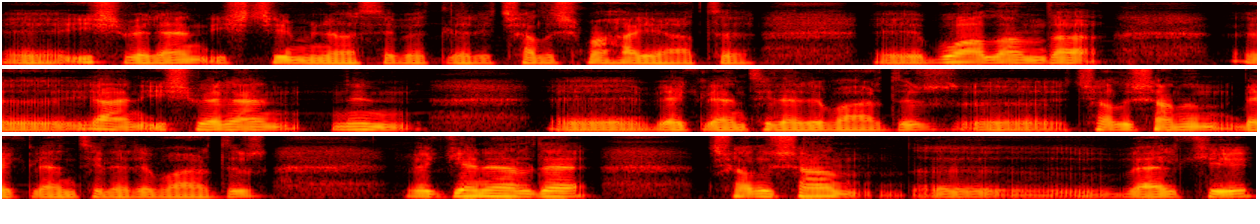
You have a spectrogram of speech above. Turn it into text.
e, işveren işçi münasebetleri, çalışma hayatı bu alanda yani işverenin beklentileri vardır, çalışanın beklentileri vardır ve genelde çalışan e, belki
